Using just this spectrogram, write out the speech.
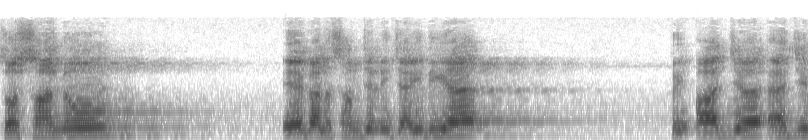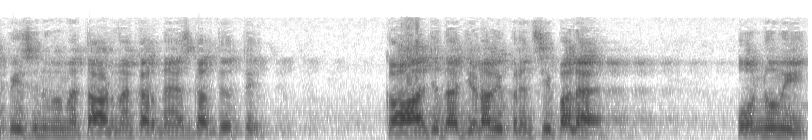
ਸੋ ਸਾਨੂੰ ਇਹ ਗੱਲ ਸਮਝਣੀ ਚਾਹੀਦੀ ਹੈ ਵੀ ਅੱਜ ਐਸਜੀਪੀਸੀ ਨੂੰ ਵੀ ਮੈਂ ਤਾੜਨਾ ਕਰਦਾ ਇਸ ਗੱਲ ਦੇ ਉੱਤੇ। ਕਾਲਜ ਦਾ ਜਿਹੜਾ ਵੀ ਪ੍ਰਿੰਸੀਪਲ ਹੈ ਉਹਨੂੰ ਵੀ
